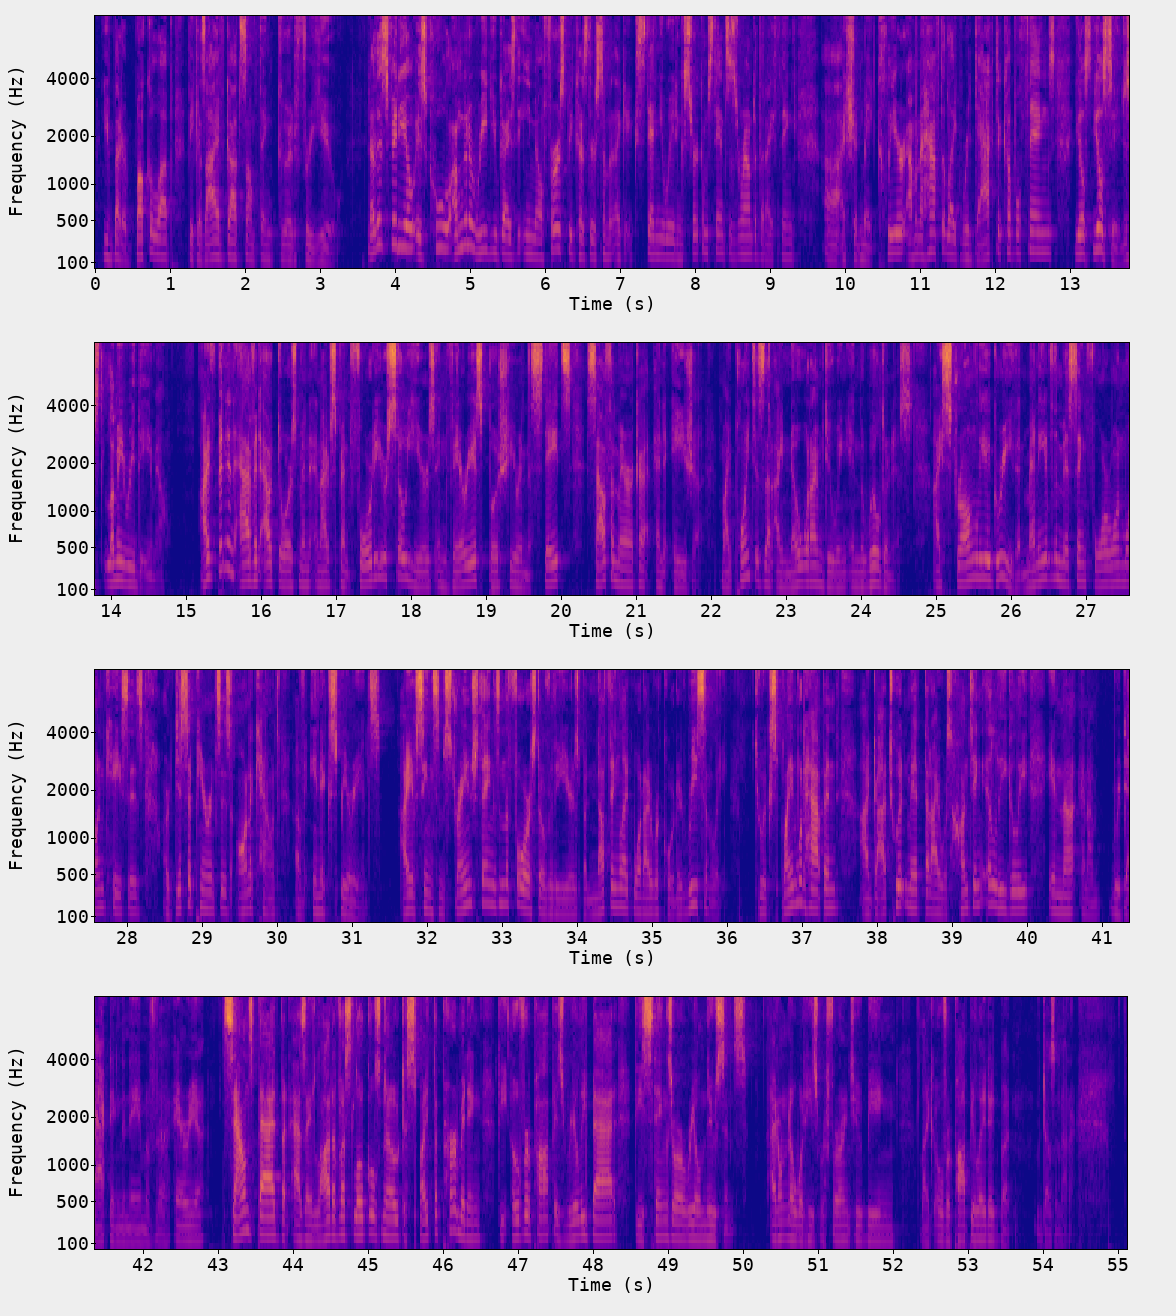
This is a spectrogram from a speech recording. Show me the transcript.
You better buckle up because I've got something good for you. Now, this video is cool. I'm going to read you guys the email first because there's some like extenuating circumstances around it that I think uh, I should make clear. I'm going to have to like redact a couple things. You'll you'll see. Just let me read the email. I've been an avid outdoorsman and I've spent 40 or so years in various bush here in the States, South America, and Asia. My point is that I know what I'm doing in the wilderness. I strongly agree that many of the missing 411 cases are disappearances on account of inexperience. I have seen some strange things in the forest over the years, but nothing like what I recorded recently. To explain what happened, I got to admit that I was hunting illegally in the, and I'm redacting the name of the area. Sounds bad, but as a lot of us locals know, despite the permitting, the overpop is really bad. These things are a real nuisance. I don't know what he's referring to being like overpopulated, but it doesn't matter.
